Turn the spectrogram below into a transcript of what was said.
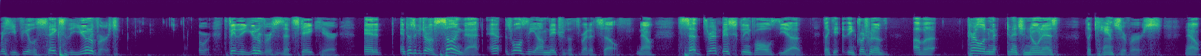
basically you feel the stakes of the universe or the fate of the universe is at stake here, and it it does a good job of selling that, as well as the um, nature of the threat itself. Now, said threat basically involves the uh, like the, the encroachment of of a parallel dimension known as the Cancerverse. Now,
